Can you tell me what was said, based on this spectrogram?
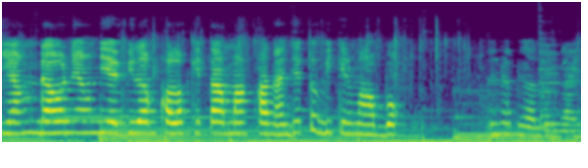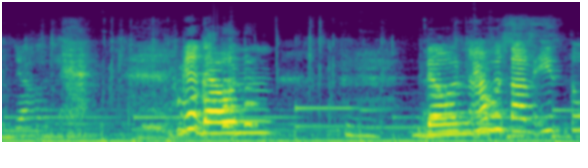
Yang daun yang dia bilang kalau kita makan aja tuh bikin mabok. Ingat gak lu? ganjal Enggak daun Daun Daun di hutan itu,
